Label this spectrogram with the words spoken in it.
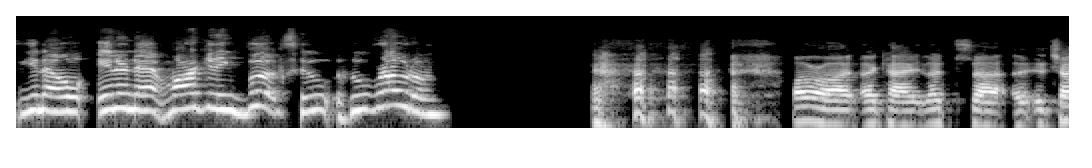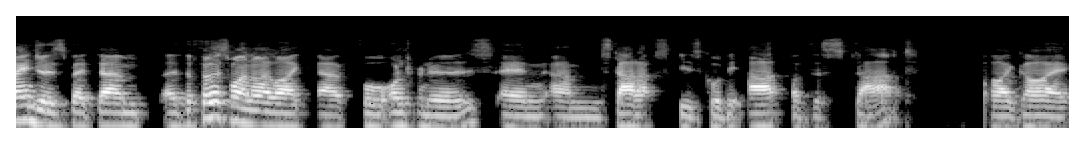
you know, internet marketing books. Who who wrote them? All right, okay, that's uh, it changes, but um, uh, the first one I like uh, for entrepreneurs and um, startups is called The Art of the Start by Guy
